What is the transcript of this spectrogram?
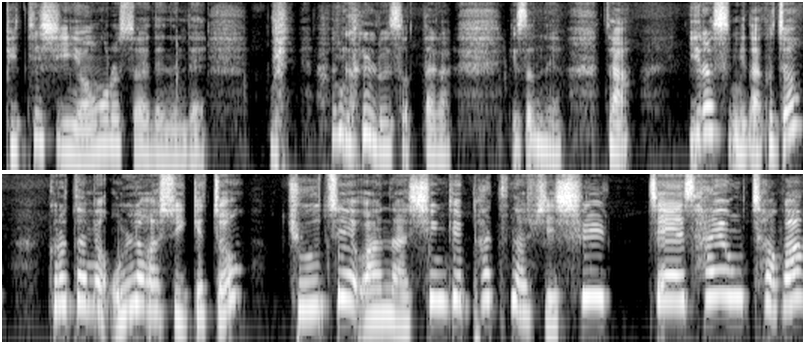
BTC 영어로 써야 되는데 한글로 썼다가 있었네요. 자, 이렇습니다. 그죠? 그렇다면 올라갈 수 있겠죠? 규제 완화, 신규 파트너십, 실제 사용처가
